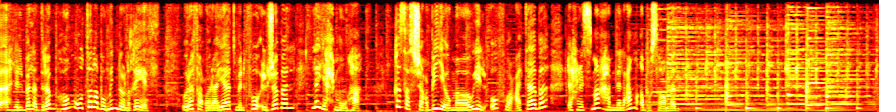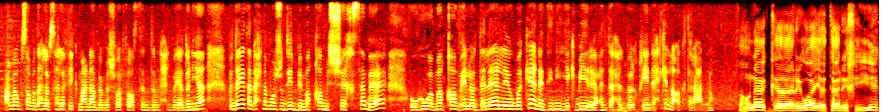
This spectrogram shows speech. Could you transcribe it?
أهل البلد ربهم وطلبوا منه الغيث ورفعوا رايات من فوق الجبل ليحموها قصص شعبية ومواويل أوف وعتابة رح نسمعها من العم أبو صامد. عم أبو صامد أهلا وسهلا فيك معنا بمشوار فلسطين ضمن حلوة يا دنيا، بداية إحنا موجودين بمقام الشيخ سبع وهو مقام له دلالة ومكانة دينية كبيرة عند أهل برقين، احكي لنا أكثر عنه. فهناك رواية تاريخية إيه،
